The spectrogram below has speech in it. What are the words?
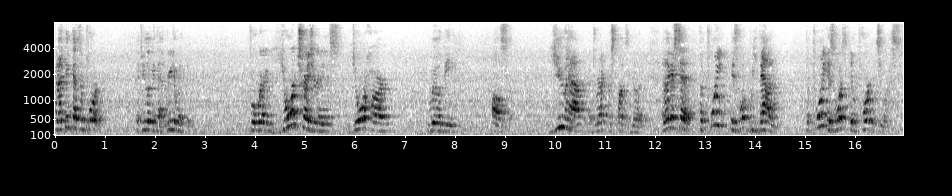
And I think that's important. If you look at that, read it with me. For where your treasure is, your heart will be also. You have a direct responsibility. And like I said, the point is what we value. The point is what's important to us.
